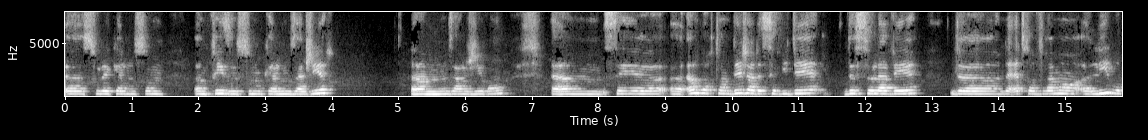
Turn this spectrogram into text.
euh, sous lesquelles nous sommes prises, sous lesquelles nous agir, nous agirons. c'est important déjà de se vider de se laver, d'être vraiment euh, libre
